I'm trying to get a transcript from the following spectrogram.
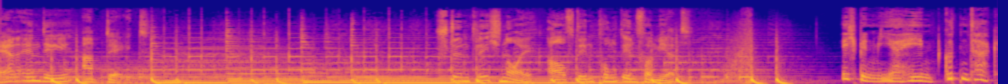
RND Update. Stündlich neu. Auf den Punkt informiert. Ich bin Mia Hehn. Guten Tag.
